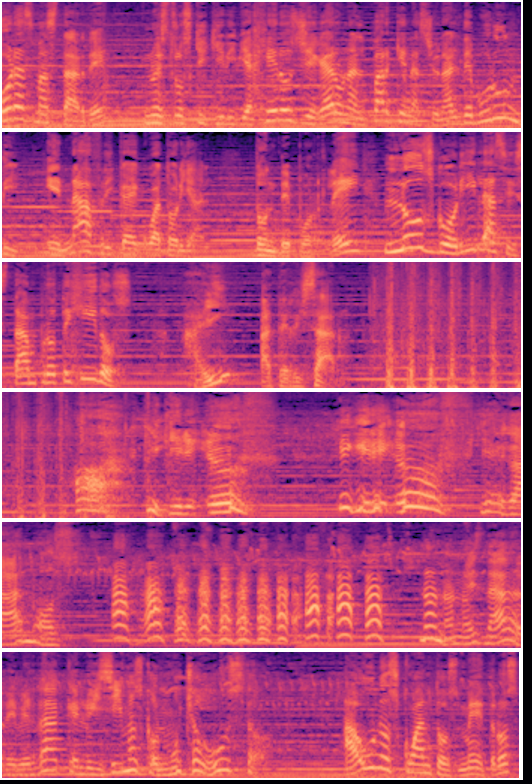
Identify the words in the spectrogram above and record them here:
Horas más tarde, nuestros kikiriviajeros llegaron al Parque Nacional de Burundi, en África Ecuatorial, donde por ley los gorilas están protegidos. Ahí aterrizaron. ¡Ah! Kikiri, uff. Kikiri, uff. Llegamos. No, no, no es nada, de verdad que lo hicimos con mucho gusto. A unos cuantos metros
